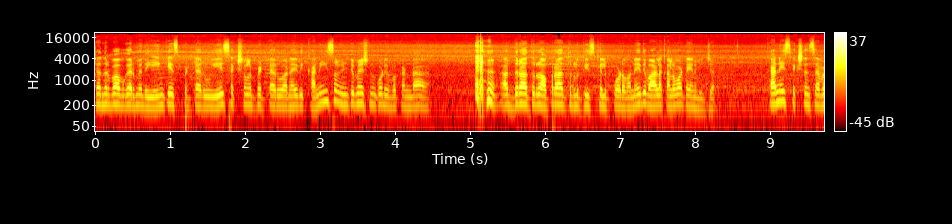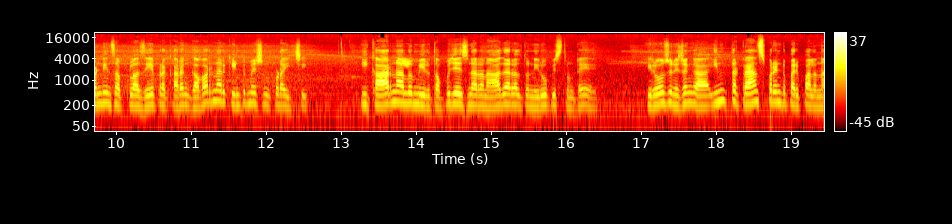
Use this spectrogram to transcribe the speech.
చంద్రబాబు గారి మీద ఏం కేసు పెట్టారు ఏ సెక్షన్లో పెట్టారు అనేది కనీసం ఇంటిమేషన్ కూడా ఇవ్వకుండా అర్ధరాత్రులు అపరాత్రులు తీసుకెళ్ళిపోవడం అనేది వాళ్ళకి అలవాటైన విద్య. కానీ section seventeen sub clause A ప్రకారం గవర్నర్కి ఇంటిమేషన్ కూడా ఇచ్చి ఈ కారణాలు మీరు తప్పు చేసినారన్న ఆధారాలతో నిరూపిస్తుంటే ఈరోజు నిజంగా ఇంత ట్రాన్స్పరెంట్ పరిపాలన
